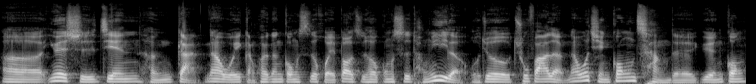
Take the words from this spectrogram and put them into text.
呃，因为时间很赶，那我也赶快跟公司回报之后，公司同意了，我就出发了。那我请工厂的员工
